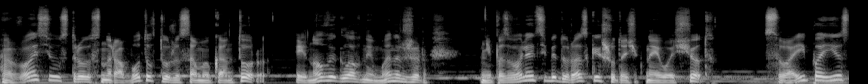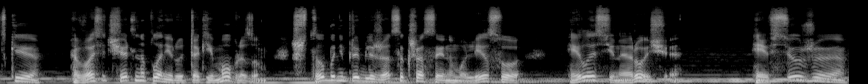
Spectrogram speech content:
Вася устроился на работу в ту же самую контору, и новый главный менеджер не позволяет себе дурацких шуточек на его счет. Свои поездки Вася тщательно планирует таким образом, чтобы не приближаться к шоссейному лесу и лосиной роще. И все же,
